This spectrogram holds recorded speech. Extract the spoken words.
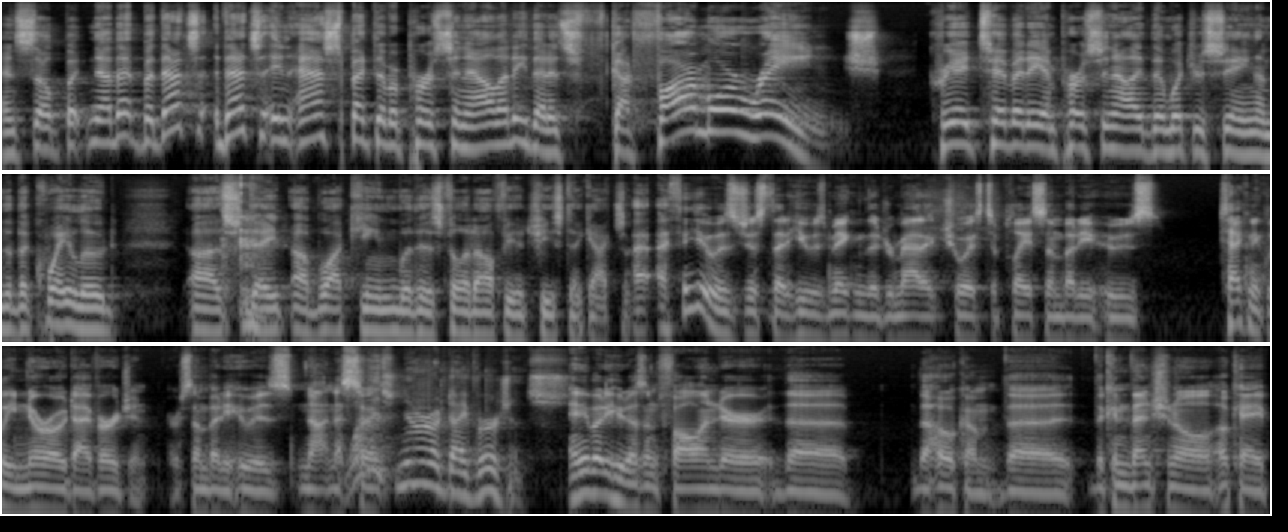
And so, but now that, but that's that's an aspect of a personality that has got far more range, creativity, and personality than what you're seeing under the Quaalude uh, state of Joaquin with his Philadelphia cheesesteak accent. I, I think it was just that he was making the dramatic choice to play somebody who's technically neurodivergent or somebody who is not necessarily is neurodivergence? anybody who doesn't fall under the the hokum, the the conventional, okay,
